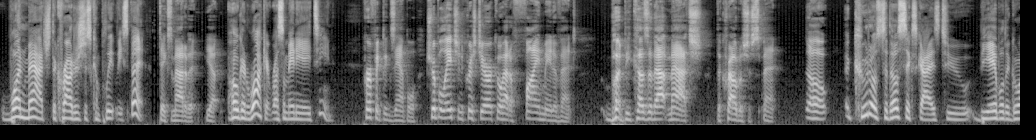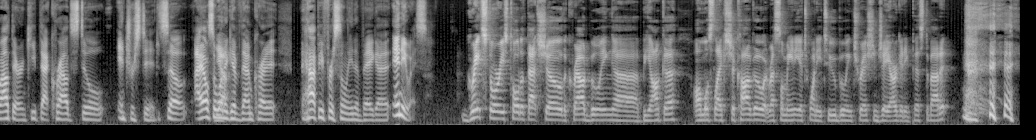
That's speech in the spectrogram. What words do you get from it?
one match, the crowd is just completely spent. Takes them out of it. Yeah. Hogan Rock at WrestleMania 18. Perfect example. Triple H and Chris Jericho had a fine main event, but because of that match, the crowd was just spent. So kudos to those six guys to be able to go out there and keep that crowd still interested. So I also want to give them credit. Happy for Zelina Vega. Anyways, Great stories told at that show. The crowd booing uh, Bianca, almost like Chicago at WrestleMania 22, booing Trish and JR getting pissed about it.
